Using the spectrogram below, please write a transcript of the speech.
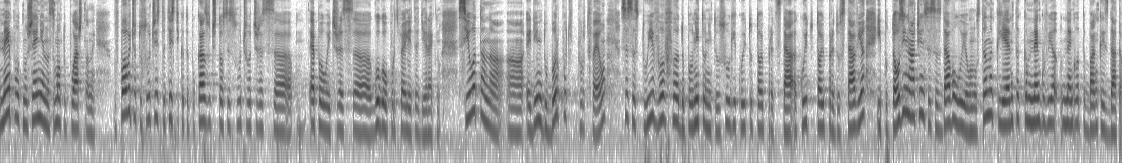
не е по отношение на самото плащане. В повечето случаи статистиката показва, че то се случва чрез Apple и чрез Google портфелите директно. Силата на един добър портфел се състои в допълнителните услуги, които той, представ... които той предоставя и по този начин се създава лоялността на клиента към неговия, неговата банка издател.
